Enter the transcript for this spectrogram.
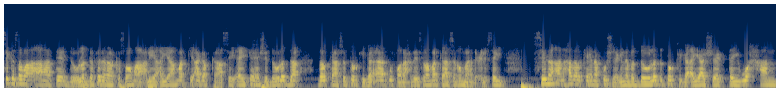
si kastaba ha ahaatee dowladda federaalk soomaaliya ayaa markii agabkaasi ay ka heshay dowladda dalkaasi turkiga aada u faraxday islamarkaasina u mahad celisay sida aan hadalkeena ku sheegnaba dowladda turkiga ayaa sheegtay waxaan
